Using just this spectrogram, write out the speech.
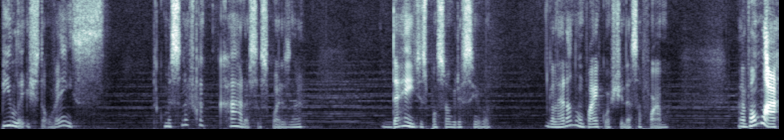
Pillage, talvez? Tá começando a ficar caro essas coisas, né? 10 de expansão agressiva. A galera não vai curtir dessa forma. Mas vamos lá.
